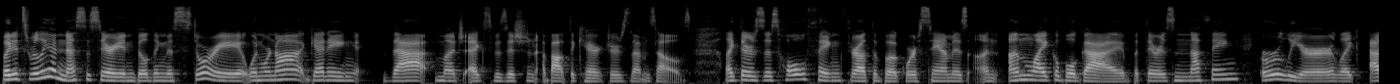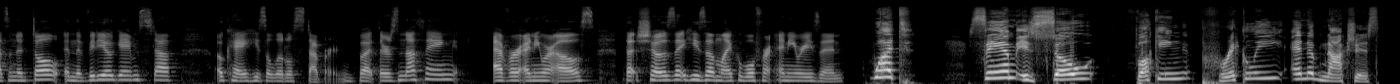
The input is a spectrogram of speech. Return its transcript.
but it's really unnecessary in building this story when we're not getting that much exposition about the characters themselves. Like there's this whole thing throughout the book where Sam is an unlikable guy, but there is nothing earlier like as an adult in the video game stuff, okay, he's a little stubborn, but there's nothing ever anywhere else that shows that he's unlikable for any reason. What? Sam is so fucking prickly and obnoxious.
